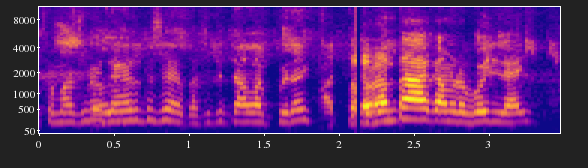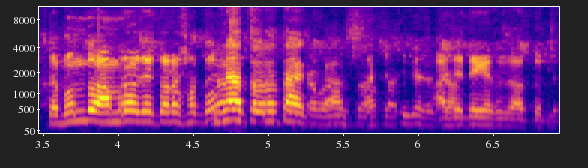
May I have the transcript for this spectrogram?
একটা মাঝি ভাই দেখা যেতেছে তার সাথে চালাক করে তোরা থাক আমরা বললাই তা বন্ধু আমরাও যাই তোর সাথে? না তোরা থাক আচ্ছা ঠিক আছে আচ্ছা ঠিক আছে যাও তুলে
